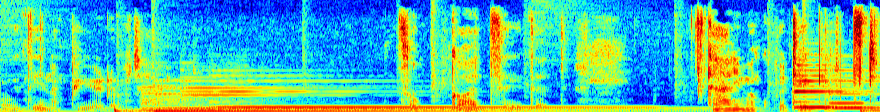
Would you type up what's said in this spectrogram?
within a period of time. So God said that God nimekupatia gift.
